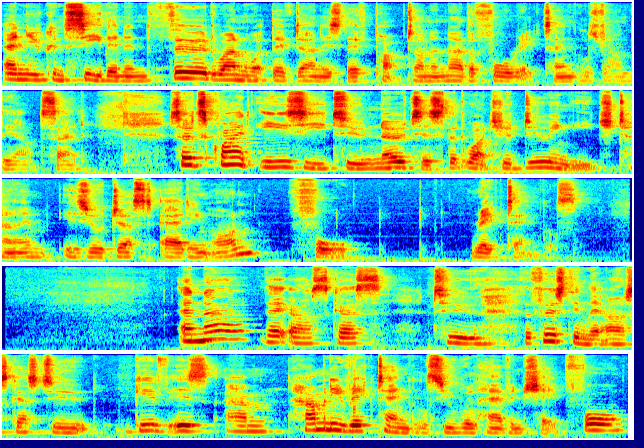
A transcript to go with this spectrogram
And you can see then in the third one, what they've done is they've popped on another four rectangles around the outside. So it's quite easy to notice that what you're doing each time is you're just adding on four rectangles. And now they ask us to, the first thing they ask us to give is um, how many rectangles you will have in shape 4.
